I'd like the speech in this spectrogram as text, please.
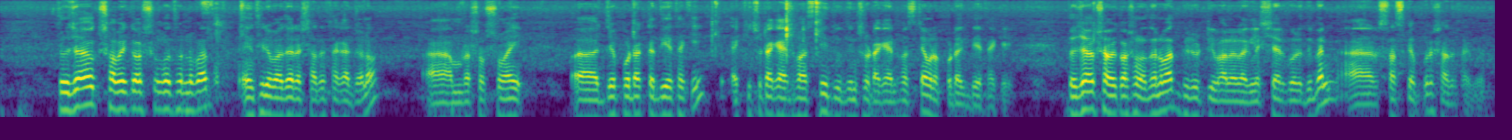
তো যাই হোক, সবাইকে অসংখ্য ধন্যবাদ এনথিরি বাজারের সাথে থাকার জন্য। আমরা সবসময় যে প্রোডাক্টটা দিয়ে থাকি কিছু টাকা অ্যাডভান্স নিই, দু তিনশো টাকা অ্যাডভান্স নিয়ে আমরা প্রোডাক্ট দিয়ে থাকি। তো যাই হোক, সবাইকে অসংখ্য ধন্যবাদ। ভিডিওটি ভালো লাগলে শেয়ার করে দিবেন আর সাবস্ক্রাইব করে সাথে থাকবেন।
